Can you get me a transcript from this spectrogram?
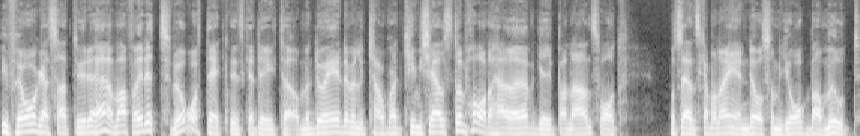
ifrågasatte ju det här. Varför är det två tekniska direktörer? Men då är det väl kanske att Kim Källström har det här övergripande ansvaret och sen ska man ha en då som jobbar mot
